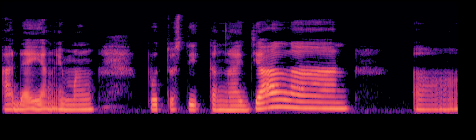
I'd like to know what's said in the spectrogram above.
Ada yang emang putus di tengah jalan uh,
